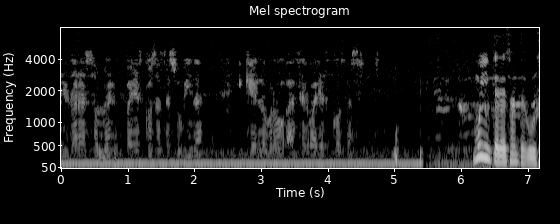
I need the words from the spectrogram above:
le ayudara a resolver varias cosas de su vida y que logró hacer varias cosas. Muy interesante, Gus.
